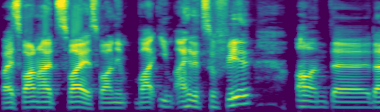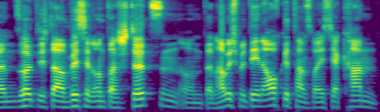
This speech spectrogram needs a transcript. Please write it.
weil es waren halt zwei. Es waren war ihm eine zu viel. Und äh, dann sollte ich da ein bisschen unterstützen. Und dann habe ich mit denen auch getanzt, weil ich es ja kann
